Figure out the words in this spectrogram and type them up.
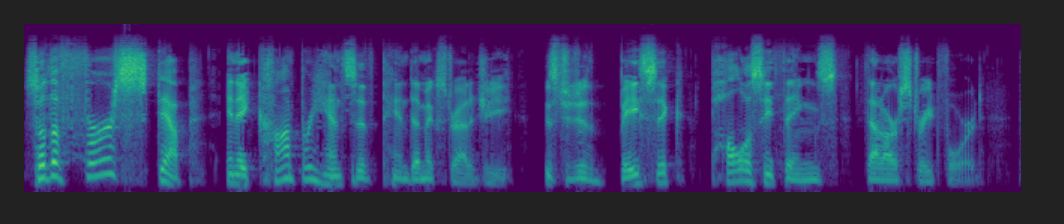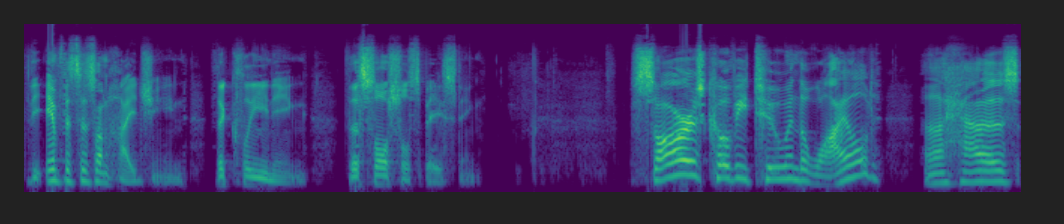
So, the first step in a comprehensive pandemic strategy is to do the basic policy things that are straightforward the emphasis on hygiene, the cleaning, the social spacing. SARS CoV 2 in the wild uh, has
